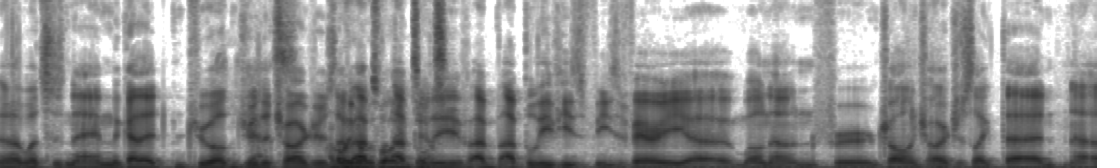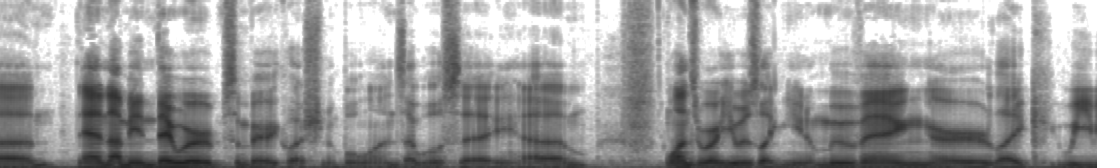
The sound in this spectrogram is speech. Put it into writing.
uh, what's his name, the guy that drew drew yes. the charges. I believe, I, I, Williams, I believe, yes. I, I, believe he's he's very uh, well known for drawing charges like that. Um, and I mean they were some very questionable ones, I will say. Um, ones where he was like you know moving or like we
